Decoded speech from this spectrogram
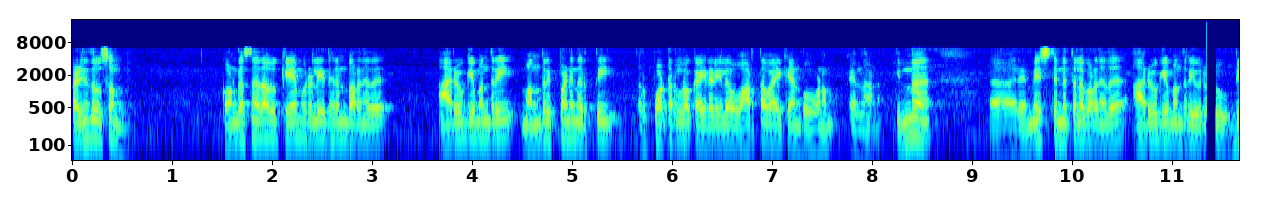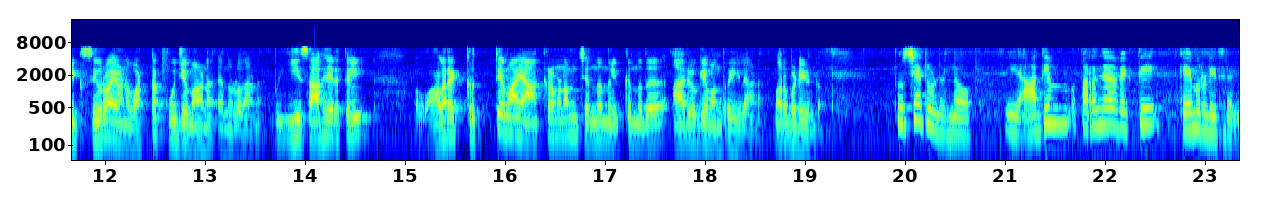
കഴിഞ്ഞ ദിവസം കോൺഗ്രസ് നേതാവ് കെ മുരളീധരൻ പറഞ്ഞത് ആരോഗ്യമന്ത്രി മന്ത്രിപ്പണി നിർത്തി റിപ്പോർട്ടറിലോ കൈരളിയിലോ വാർത്ത വായിക്കാൻ പോകണം എന്നാണ്. ഇന്ന് രമേശ് ചെന്നിത്തല പറഞ്ഞത് ആരോഗ്യമന്ത്രി ഒരു ബിഗ് സീറോ വട്ടപൂജ്യമാണ് എന്നുള്ളതാണ്. ഈ സാഹചര്യത്തിൽ വളരെ കൃത്യമായ ആക്രമണം ചെന്ന് നിൽക്കുന്നത് ആരോഗ്യമന്ത്രിയിലാണ്. മറുപടിയുണ്ടോ തീർച്ചയായിട്ടും ഉണ്ടല്ലോ. ഈ ആദ്യം പറഞ്ഞ വ്യക്തി കെ മുരളീധരൻ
